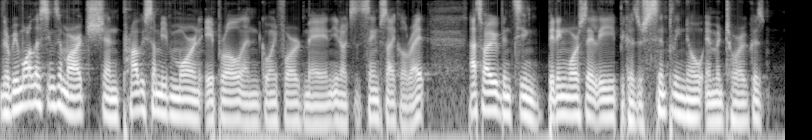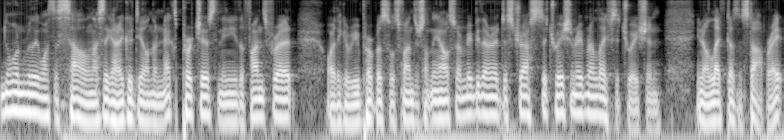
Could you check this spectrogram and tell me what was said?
There'll be more listings in March and probably some even more in April and going forward May and you know it's the same cycle, right? That's why we've been seeing bidding wars lately because there's simply no inventory because no one really wants to sell unless they got a good deal on their next purchase and they need the funds for it, or they could repurpose those funds or something else, or maybe they're in a distressed situation or even a life situation. You know, life doesn't stop, right?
